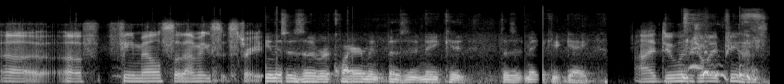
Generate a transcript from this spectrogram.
uh, a f- female, so that makes it straight. Penis is a requirement. Does it make it? Does it make it gay? I do enjoy penis.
